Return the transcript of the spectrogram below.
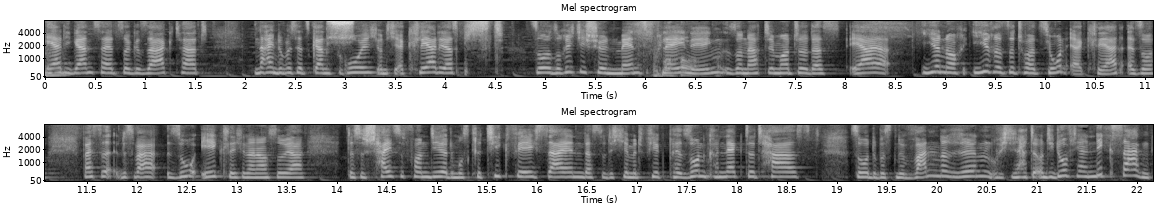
er die ganze Zeit so gesagt hat, nein, du bist jetzt ganz ruhig und ich erkläre dir das, psst, so, so richtig schön Mansplaining, so nach dem Motto, dass er ihr noch ihre Situation erklärt. Also, weißt du, das war so eklig und dann auch so, ja, das ist scheiße von dir, du musst kritikfähig sein, dass du dich hier mit vier Personen connected hast. So, du bist eine Wanderin. Und ich hatte, und die durfte ja nichts sagen.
